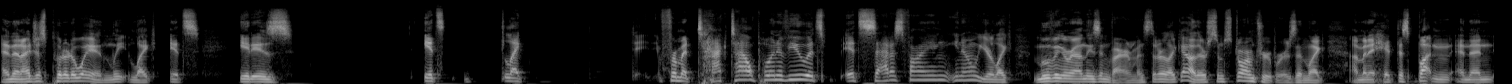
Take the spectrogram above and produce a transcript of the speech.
And then I just put it away and le- like it's it is it's like from a tactile point of view, it's it's satisfying. You know, you're like moving around these environments that are like, oh, there's some stormtroopers, and like I'm gonna hit this button, and then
